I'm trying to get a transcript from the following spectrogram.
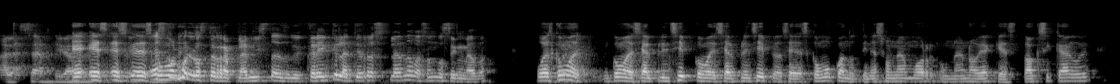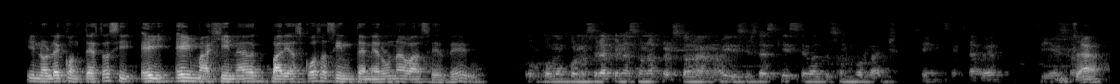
al azar tirando. Eh, es- es- es Es como- como los terraplanistas, güey. Creen que la Tierra es plana basándose en nada. O es como, como decía al principio, como decía al principio, o sea, es como cuando tienes una, amor, una novia que es tóxica, güey, y no le contestas y, e, e imagina varias cosas sin tener una base de, güey. O como conocer apenas a una persona, ¿no? Y decir, ¿sabes qué? Ese vato es un borracho, sin, sin saber O sea,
